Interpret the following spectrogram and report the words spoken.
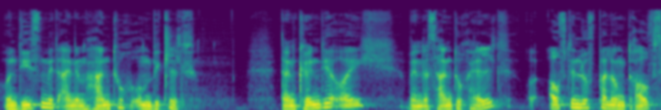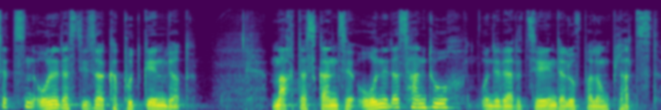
und diesen mit einem Handtuch umwickelt. Dann könnt ihr euch, wenn das Handtuch hält, auf den Luftballon draufsetzen, ohne dass dieser kaputt gehen wird. Macht das Ganze ohne das Handtuch und ihr werdet sehen, der Luftballon platzt.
